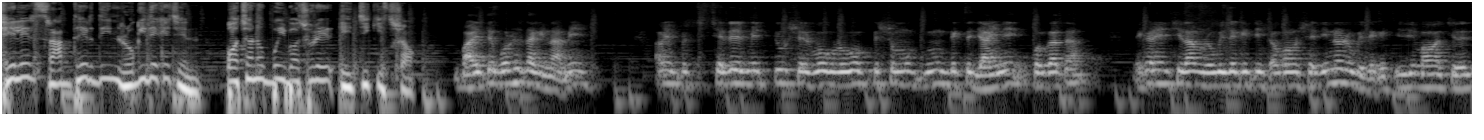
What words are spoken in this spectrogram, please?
ছেলের শ্রাদ্ধের দিন রোগী দেখেছেন পঁচানব্বই বছরের এই চিকিৎসক। বাড়িতে বসে থাকি না আমি। আমি ছেলের মৃত্যু সে রোগ রোগের সম্মুখ মুখ দেখতে যাইনি কলকাতা। এখানেই ছিলাম রোগী দেখেছি তখন সেদিনও রোগী দেখেছি যে আমার ছেলের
